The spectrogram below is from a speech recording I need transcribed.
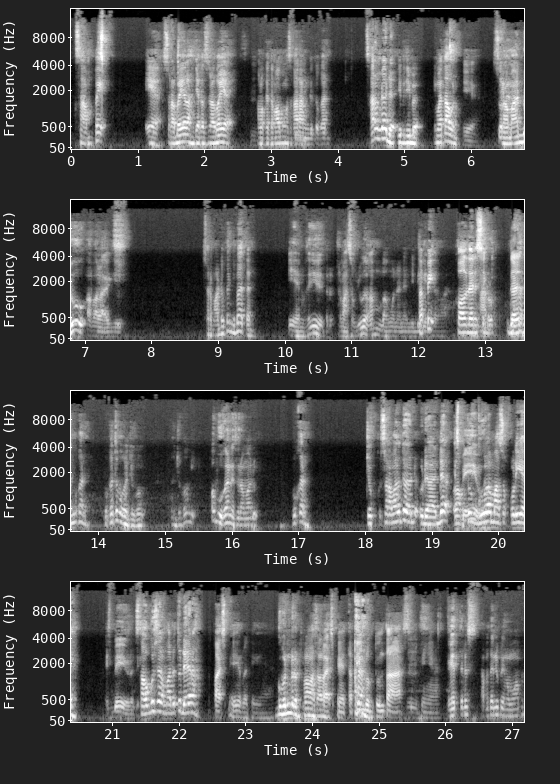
sampai ya Surabaya lah Jakarta Surabaya kalau kita ngomong sekarang gitu kan sekarang udah ada tiba-tiba lima tahun Suramadu apalagi. Suramadu kan jembatan Iya, maksudnya ter- termasuk juga kan pembangunan yang dibikin. Tapi- sama- Kalau dari segi dari bukan bukan bukan tuh bukan Jokowi bukan Jokowi Oh bukan ya Suramadu? bukan Jok- Suramadu tuh ada- udah ada waktu SBY, gua masuk kuliah SBY berarti. setahu gue Suramadu tuh daerah Pak SBY berarti. gubernur kalau nggak salah Pak SBY, tapi belum tuntas sepertinya. Oke, terus apa tadi lu pengen ngomong apa?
